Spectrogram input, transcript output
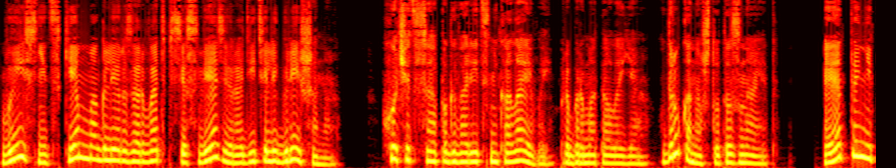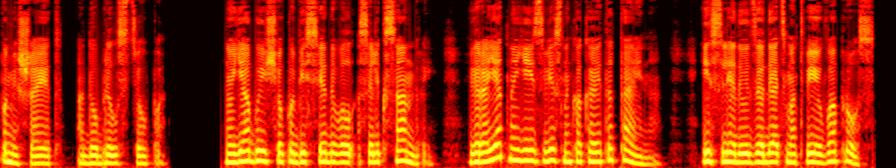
выяснить, с кем могли разорвать все связи родители Гришина. «Хочется поговорить с Николаевой», — пробормотала я. «Вдруг она что-то знает?» «Это не помешает», — одобрил Степа. «Но я бы еще побеседовал с Александрой. Вероятно, ей известна какая-то тайна. И следует задать Матвею вопрос.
